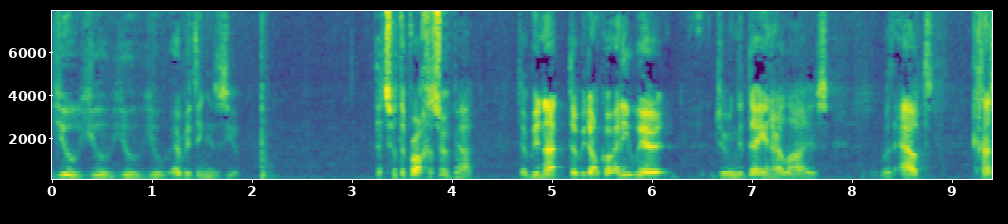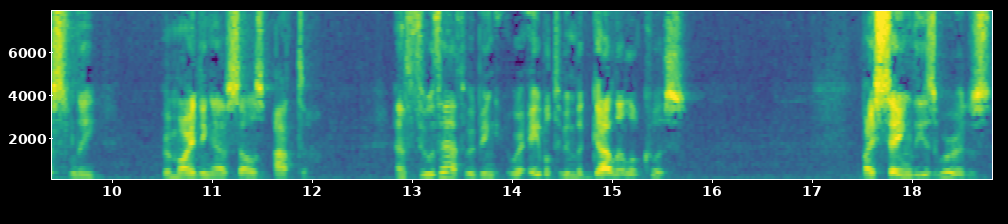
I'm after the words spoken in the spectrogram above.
You, you, you, you, everything is you. That's what the brachas are about. That we not that we don't go anywhere during the day in our lives without constantly reminding ourselves atta. And through that we're being we're able to be megal elokus. By saying these words,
